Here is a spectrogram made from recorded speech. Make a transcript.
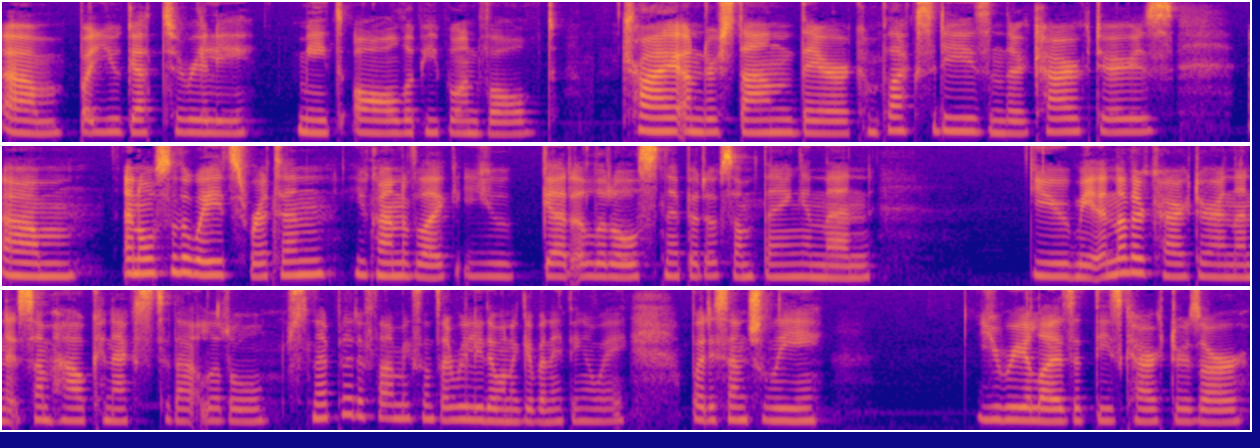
Um, but you get to really meet all the people involved, try understand their complexities and their characters. Um, and also the way it's written, you kind of like you get a little snippet of something and then you meet another character and then it somehow connects to that little snippet if that makes sense. I really don't want to give anything away, but essentially you realize that these characters are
